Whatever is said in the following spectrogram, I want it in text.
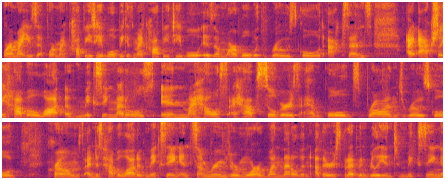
or I might use it for my coffee table because my coffee table is a marble with rose gold accents. I actually have a lot of mixing metals in my house. I have silvers, I have golds, bronze, rose gold, chromes. I just have a lot of mixing and some rooms are more one metal than others, but I've been really into mixing.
